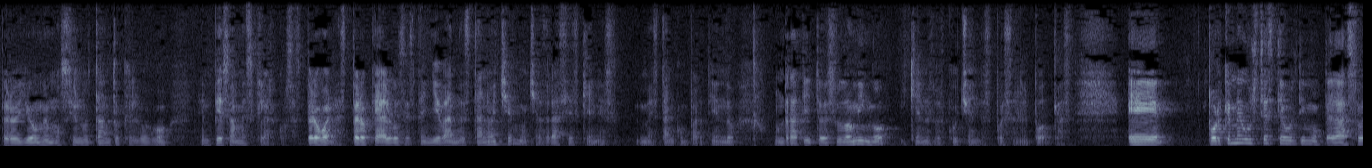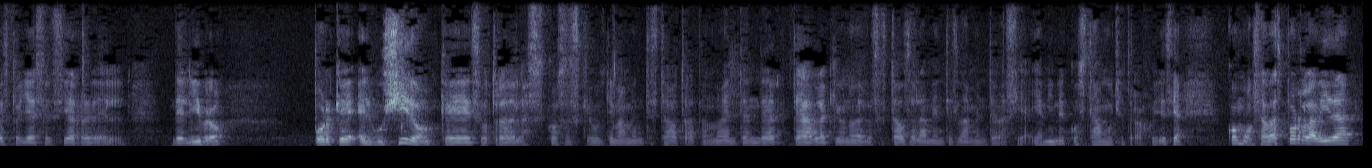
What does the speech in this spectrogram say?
pero yo me emociono tanto que luego empiezo a mezclar cosas. Pero bueno, espero que algo se estén llevando esta noche. Muchas gracias quienes me están compartiendo un ratito de su domingo y quienes lo escuchen después en el podcast. Eh, ¿Por qué me gusta este último pedazo? Esto ya es el cierre del, del libro. Porque el Bushido, que es otra de las cosas que últimamente he estado tratando de entender, te habla que uno de los estados de la mente es la mente vacía. Y a mí me costaba mucho trabajo. Yo decía, ¿cómo? O sea, vas por la vida,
